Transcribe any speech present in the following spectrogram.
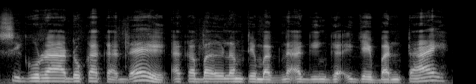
Sigurado ka ka, day. Akabailam timag na aging ga ijay bantay.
